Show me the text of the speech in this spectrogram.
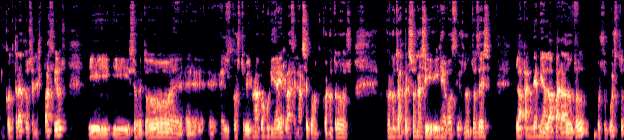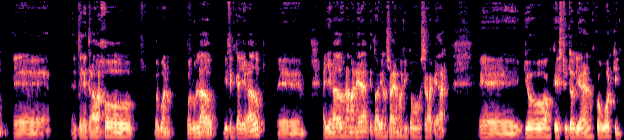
en contratos, en espacios y, sobre todo eh, eh, el construir una comunidad y relacionarse con, otros, con otras personas y, negocios. ¿no? Entonces, la pandemia lo ha parado todo, por supuesto. el teletrabajo, pues bueno, por un lado dicen que ha llegado, ha llegado de una manera que todavía no sabemos ni cómo se va a quedar. Eh, yo, aunque estoy todo el día en coworking,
